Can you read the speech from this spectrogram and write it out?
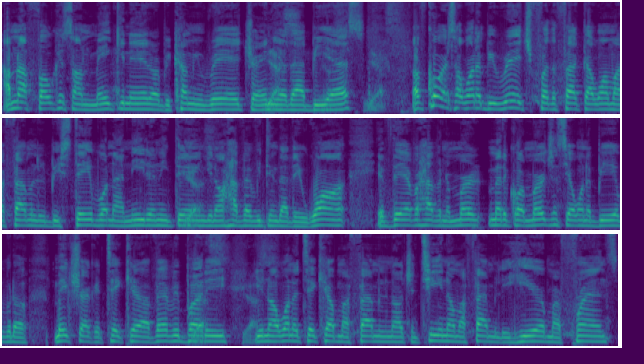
I'm not focused on making it or becoming rich or any Yes, of that BS. yes, yes. Of course, I want to be rich for the fact that I want my family to be stable and not need anything. Yes. You know, have everything that they want. If they ever have an emer- medical emergency, I want to be able to make sure I could take care of everybody. You know, I want to take care of my family in Argentina, my family here, my friends.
